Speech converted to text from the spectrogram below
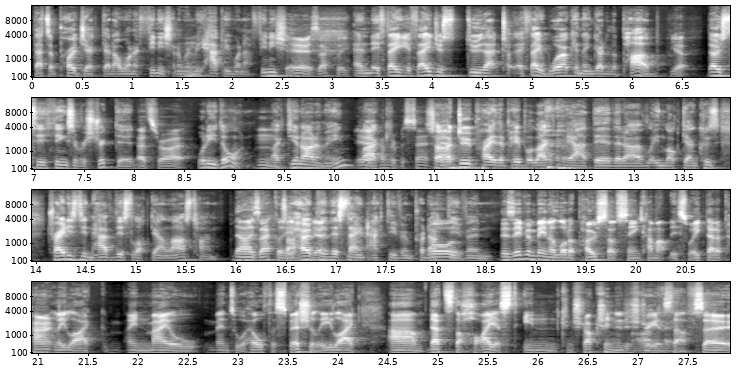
that's a project that I want to finish and I'm going to be happy when I finish it. Yeah, exactly. And if they if they just do that, t- if they work and then go to the pub, Yeah. those two things are restricted That's right. what are you doing? Like, do you know what I mean? Mm. Yeah, like, 100%, So yeah. I do pray that people like out there that are in lockdown because tradies didn't have this lockdown last time. No, exactly. So I hope Yeah. that they're staying active and Well, productive and there's even been a lot of posts I've seen come up this week that apparently, like in male mental health, especially, like um, that's the highest in construction industry and stuff. So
